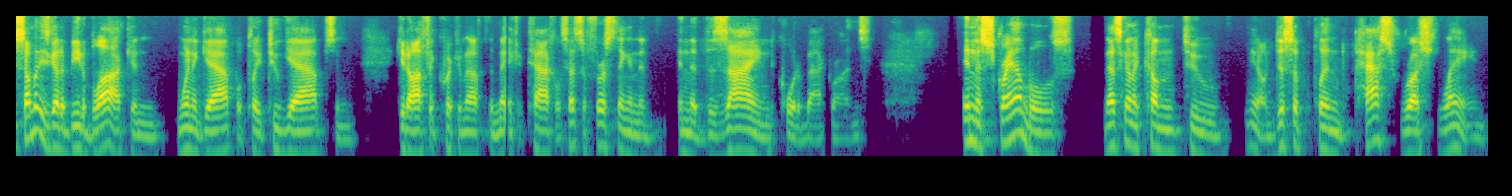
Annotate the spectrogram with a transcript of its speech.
Somebody's got to beat a block and win a gap or play two gaps and get off it quick enough to make a tackle. So that's the first thing in the in the designed quarterback runs. In the scrambles, that's going to come to you know disciplined pass rush lane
